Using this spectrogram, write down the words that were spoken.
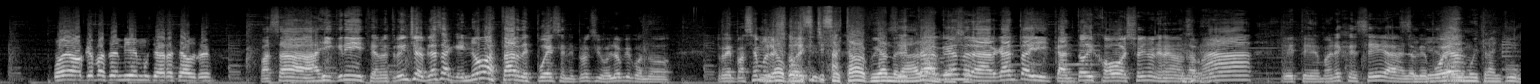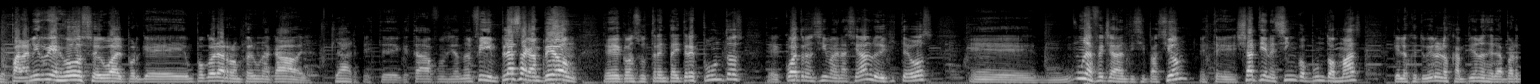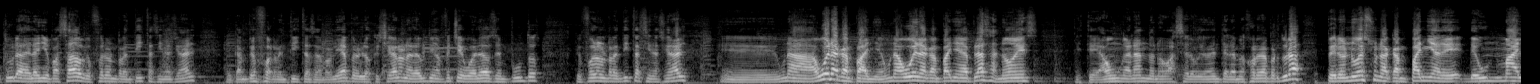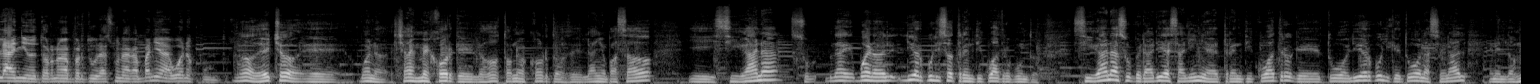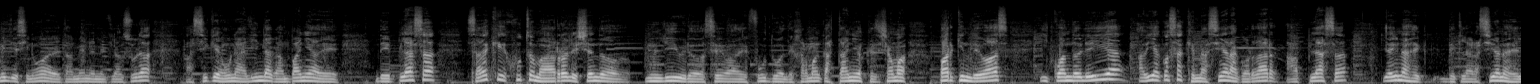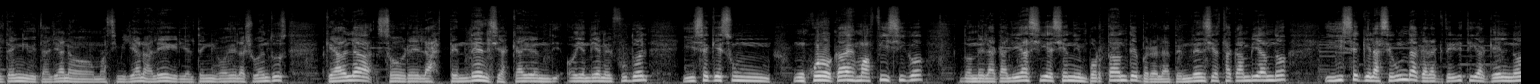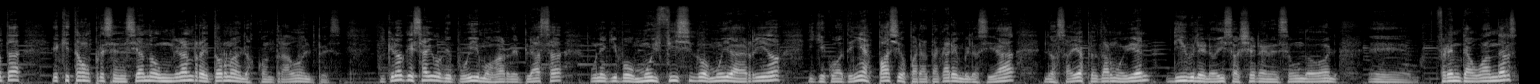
Bueno, que pasen bien, muchas gracias a ustedes. Pasá ahí, Cristian, nuestro hincha de plaza, que no va a estar después en el próximo bloque cuando repasemos el no, show de se- estaba cuidando Se la estaba garganta cuidando ayer. la garganta y cantó, dijo, oh, yo hoy no les voy a mandar nada, este, manéjense, hagan Se lo que puedan. muy tranquilo. Para mí riesgoso igual, porque un poco era romper una cábala. Claro. Este, que estaba funcionando. En fin, Plaza campeón eh, con sus 33 puntos, 4 encima de Nacional, lo dijiste vos. eh, una fecha de anticipación. Este, ya tiene 5 puntos más que los que tuvieron los campeones de la apertura del año pasado, que fueron Rentistas y Nacional. El campeón fue Rentistas en realidad, pero los que llegaron a la última fecha igualados en puntos, que fueron Rentistas y Nacional. Eh, una buena campaña, una buena campaña de Plaza. No es este, aún ganando no va a ser obviamente la mejor de la apertura, pero no es una campaña de, un mal año de torneo de apertura, es una campaña de buenos puntos. No, de hecho, eh, bueno, ya es mejor que los dos torneos cortos del año pasado. Y si gana, bueno, Liverpool hizo 34 puntos. Si gana, superaría esa línea de 34 que tuvo Liverpool y que tuvo Nacional en el 2019 también en el clausura. Así que una linda campaña de, de plaza. Sabes que justo me agarró leyendo un libro, Seba, de fútbol de Germán Castaños que se llama Parking de Bus. Y cuando leía, había cosas que me hacían acordar a Plaza. Y hay unas de- declaraciones del técnico italiano Massimiliano Allegri, el técnico de la Juventus, que habla sobre las tendencias que hay hoy en día en el fútbol y dice que es un, un juego cada vez más físico, donde la calidad sigue siendo importante, pero la tendencia está cambiando. Y dice que la segunda característica que él nota es que estamos presenciando un gran retorno de los contragolpes. Y creo que es algo que pudimos ver de Plaza, un equipo muy físico, muy aguerrido y que cuando tenía espacios para atacar en velocidad lo sabía explotar muy bien. Dible lo hizo ayer en el segundo gol eh, frente a Wanders.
